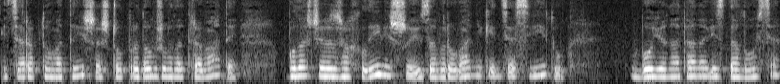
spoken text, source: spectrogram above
І ця раптова тиша, що продовжувала тривати, була ще жахливішою за вирування кінця світу, бо Йонатанові здалося,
